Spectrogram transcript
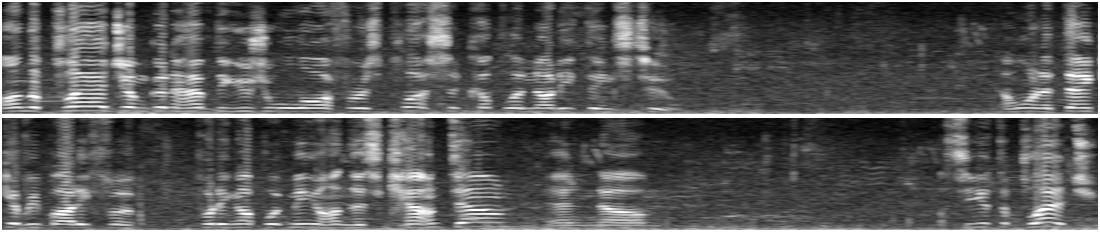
On the pledge, I'm gonna have the usual offers, plus a couple of nutty things too. I want to thank everybody for putting up with me on this countdown, and um, I'll see you at the pledge.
